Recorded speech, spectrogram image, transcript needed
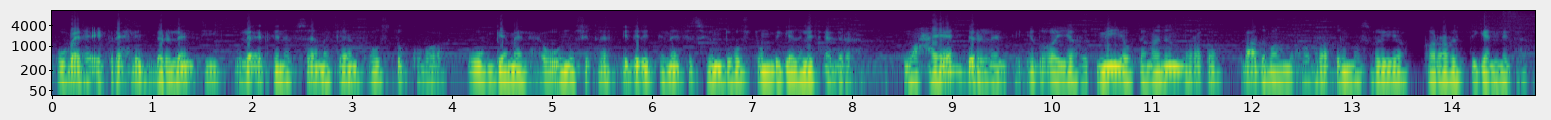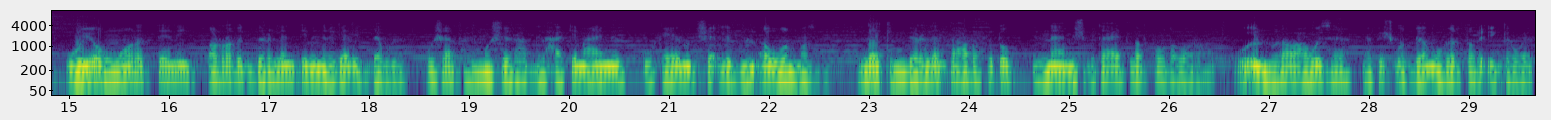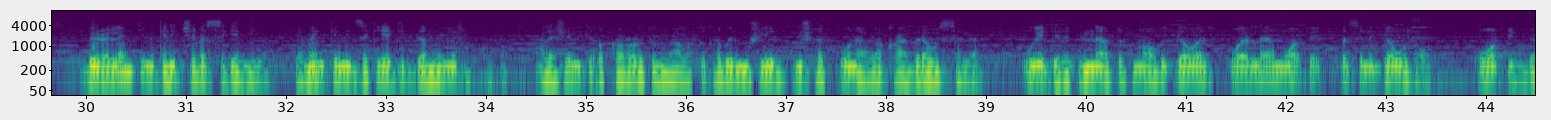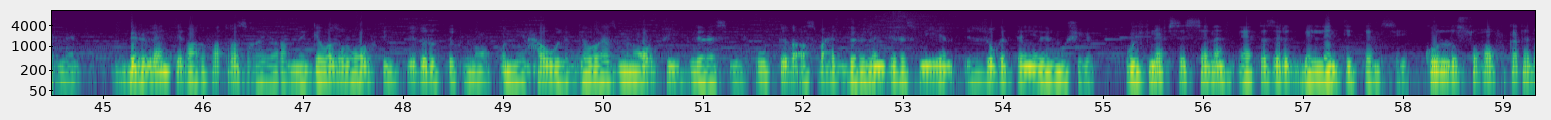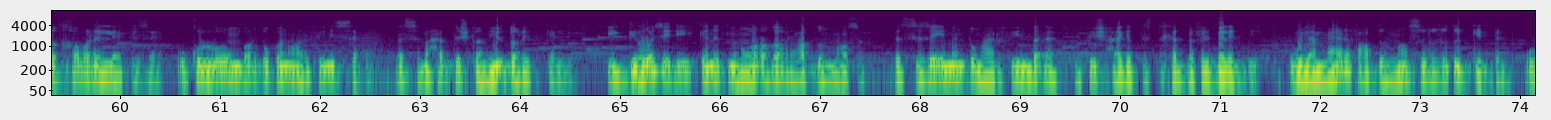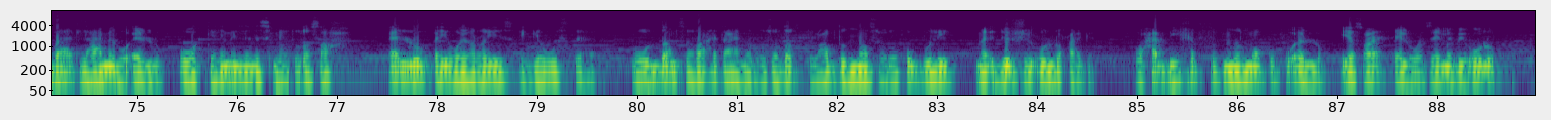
وبدأت رحلة برلانتي ولقت لنفسها مكان في وسط الكبار وبجمالها وأنوثتها قدرت تنافس هند رستم بجلالة قدرها. وحياة برلانتي اتغيرت 180 درجة بعد ما المخابرات المصرية قررت تجندها. ويوم ورا التاني قربت برلانتي من رجال الدولة وشافها المشير عبد الحكيم عامر وكيانه اتشقلب من أول نظرة لكن بيرلانت عرفته إنها مش بتاعة لف ودوران وإنه لو عاوزها مفيش قدامه غير طريق الجواز. بيرلانتي ما كانتش بس جميلة كمان كانت ذكية جدا ومثقفة علشان كده قررت إن علاقتها بالمشير مش هتكون علاقة عابرة والسلام وقدرت إنها تقنعه بالجواز وقال لها موافق بس نتجوز عرف ووافقت بيرلانتي برلانتي بعد فترة صغيرة من الجواز العرفي قدرت تقنعه إنه يحول الجواز من عرفي لرسمي وبكده أصبحت برلانتي رسميا الزوجة التانية للمشير. وفي نفس السنة اعتذرت برلانتي التمثيل. كل الصحف كتبت خبر الاعتزال وكلهم برضو كانوا عارفين السبب بس محدش كان يقدر يتكلم. الجوازة دي كانت من ورا ظهر عبد الناصر. بس زي ما أنتم عارفين بقى مفيش حاجة بتستخبى في البلد دي. ولما عرف عبد الناصر غضب جدا وبعت لعامر وقال له هو الكلام اللي أنا سمعته ده صح؟ قال له أيوه يا ريس اتجوزتها. وقدام صراحة عامر وصداقته لعبد الناصر وحبه ليه ما قدرش يقول له حاجة. وحب يخفف من الموقف وقال له هي صحيح حلوة زي ما بيقولوا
